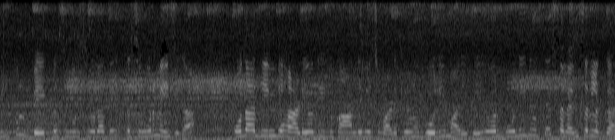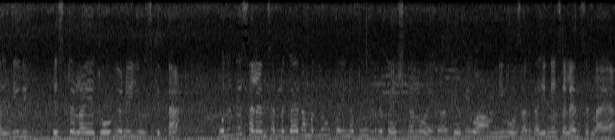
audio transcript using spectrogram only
ਬਿਲਕੁਲ ਬੇਕਸੂਰ ਸੀ, ਉਹਦਾ ਕੋਈ ਕਸੂਰ ਨਹੀਂ ਸੀਗਾ। ਉਹਦਾ ਦਿਨ ਦਿਹਾੜੇ ਉਹਦੀ ਦੁਕਾਨ ਦੇ ਵਿੱਚ ਵੜ ਕੇ ਉਹਨੂੰ ਗੋਲੀ ਮਾਰੀ ਗਈ ਔਰ ਗੋਲੀ ਦੇ ਉੱਤੇ ਸਲੈਂਸਰ ਲੱਗਾ, ਜਿਹੜੀ ਉਹਦੀ ਪਿਸਟਲ ਆ ਜਾਂ ਜੋ ਵੀ ਉਹਨੇ ਯੂਜ਼ ਕੀਤਾ, ਉਹਦੇ ਤੇ ਸਲੈਂਸਰ ਲੱਗਾ, ਇਹਦਾ ਮਤਲਬ ਕੋਈ ਨਾ ਕੋਈ ਪ੍ਰੋਫੈਸ਼ਨਲ ਹੋਏਗਾ ਕਿਉਂਕਿ ਉਹ ਆਮ ਨਹੀਂ ਹੋ ਸਕਦਾ ਜਿਹਨੇ ਸਲੈਂਸਰ ਲਾਇਆ।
